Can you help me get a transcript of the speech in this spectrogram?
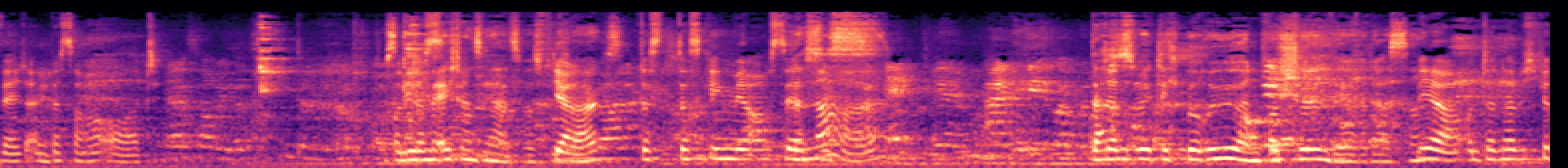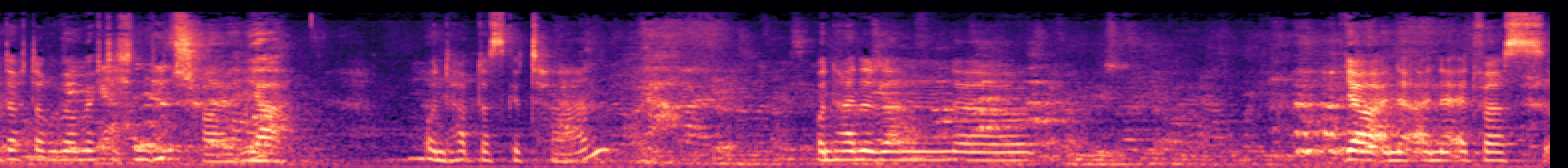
Welt ein besserer Ort. Das Und geht das- mir echt ans Herz, was du Ja, sagst. das, das ging mir auch sehr Das ist- nahe. Das ist wirklich berührend. Wie schön wäre das. Ne? Ja, und dann habe ich gedacht, darüber möchte ich ein Lied schreiben. Ja. Und habe das getan. Und hatte dann äh, ja, eine, eine etwas äh,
